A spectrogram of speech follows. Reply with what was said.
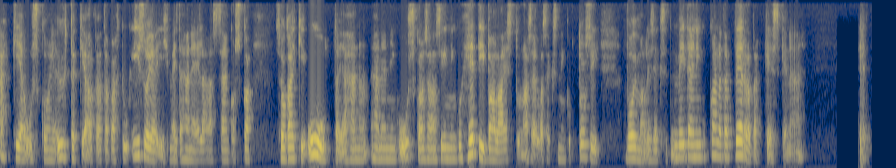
äkkiä uskoon ja yhtäkkiä alkaa tapahtua isoja ihmeitä hänen elämässään, koska se on kaikki uutta ja hän on, hänen niin kuin uskonsa on siinä niin kuin heti valaistuna sellaiseksi niin kuin tosi voimalliseksi. Meitä ei niin kuin kannata verrata keskenään. Et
